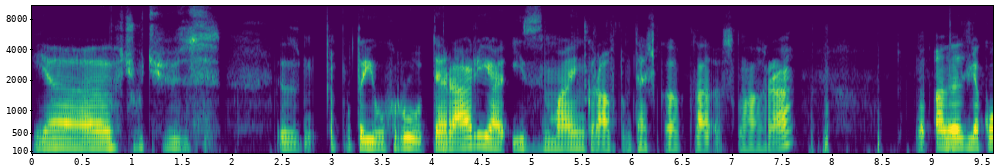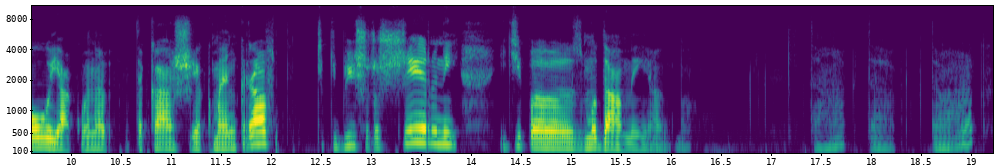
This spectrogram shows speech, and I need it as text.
Я чуть з- з- путаю гру Террарія із Майнкрафтом. Теж класна гра. Ну, але для кого як? Вона така ж, як Майнкрафт, тільки більш розширений і типа з модами, якби. Так, так, так.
